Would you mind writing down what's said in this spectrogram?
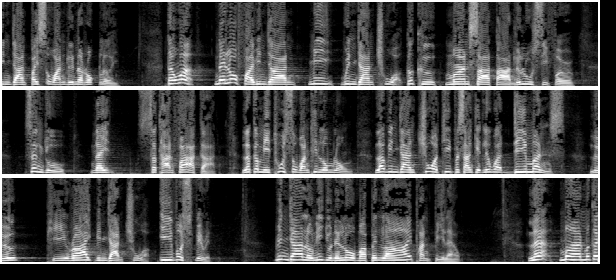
วิญญาณไปสวรรค์หรือนรกเลย แต่ว่าในโลกฝ่ายวิญญาณมีวิญญาณชั่วก็คือมารซาตานหรือลูซิเฟอร์ ซึ่งอยู่ในสถานฟ้าอากาศ แล้วก็มีทูตสวรรค์ที่ล้มลง และวิญญาณชั่วที่ภาษาอังกฤษเรียกว่า demons หรือผีร้ายวิญญาณชั่ว evil spirit วิญญาณเหล่านี้อยู่ในโลกมาเป็นหลายพันปีแล้ว และมารมันก็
